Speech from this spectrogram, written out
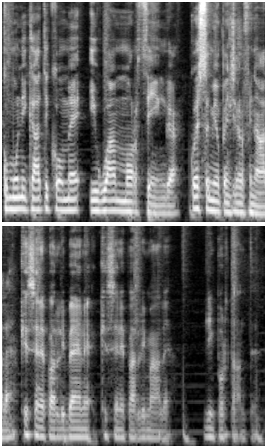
comunicati come i One More Thing. Questo è il mio pensiero finale. Che se ne parli bene, che se ne parli male. L'importante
